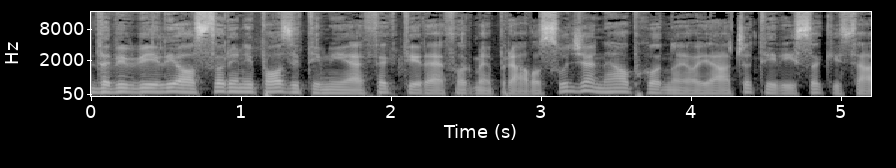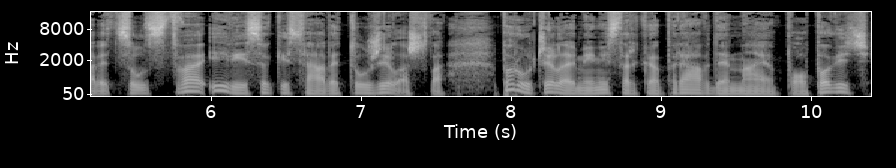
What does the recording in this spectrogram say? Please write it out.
Da bi bili ostvareni pozitivni efekti reforme pravosuđa, neophodno je ojačati Visoki savet sudstva i Visoki savet tužilaštva, poručila je ministarka pravde Maja Popović,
